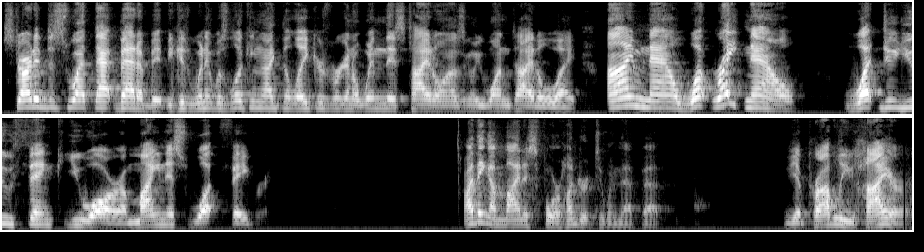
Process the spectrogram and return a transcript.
Started to sweat that bet a bit because when it was looking like the Lakers were going to win this title and I was going to be one title away. I'm now what right now, what do you think you are? A minus what favorite? I think I'm minus 400 to win that bet. Yeah, probably higher.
